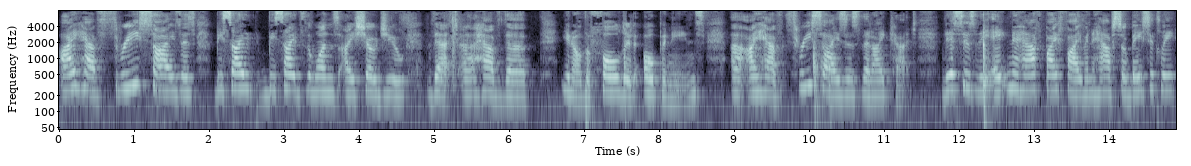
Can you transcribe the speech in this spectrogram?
I have three sizes beside, besides the ones I showed you that uh, have the, you know, the folded openings. Uh, I have three sizes that I cut. This is the eight and a half by five and a half. So basically,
